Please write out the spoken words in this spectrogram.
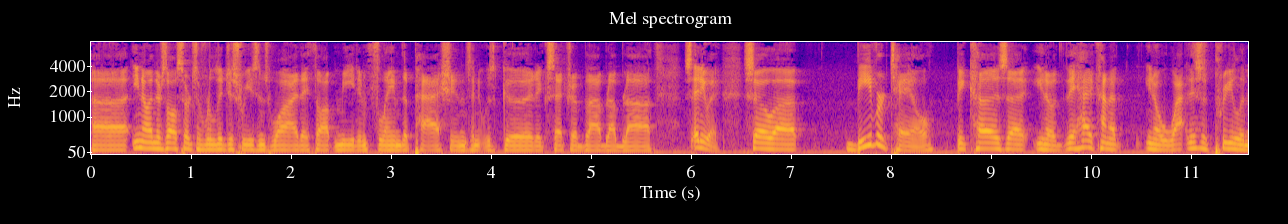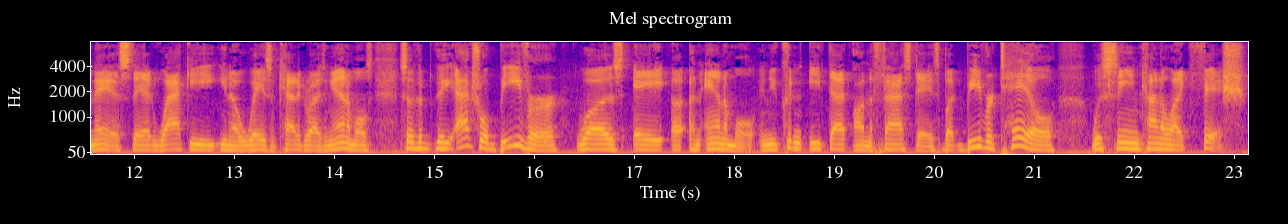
uh, you know, and there's all sorts of religious reasons why they thought meat inflamed the passions and it was good, etc. Blah blah blah. So anyway, so uh, beaver tail because uh, you know they had kind of you know this is pre Linnaeus. They had wacky you know ways of categorizing animals. So the the actual beaver was a uh, an animal, and you couldn't eat that on the fast days. But beaver tail was seen kind of like fish.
